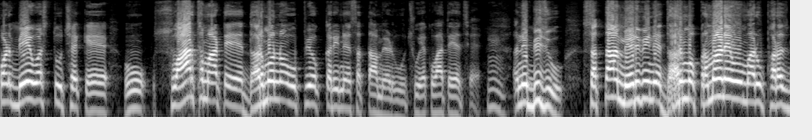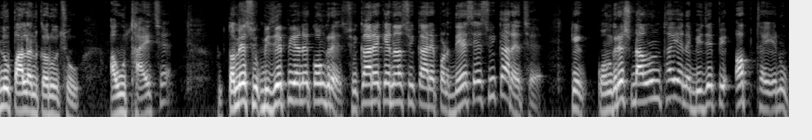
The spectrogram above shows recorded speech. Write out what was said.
પણ બે વસ્તુ છે કે હું સ્વાર્થ માટે ધર્મનો ઉપયોગ કરીને સત્તા મેળવું છું. એક વાત એ છે. અને બીજું સત્તા મેળવીને ધર્મ પ્રમાણે હું મારું ફરજનું પાલન કરું છું. આવું થાય છે. તમે બીજેપી અને કોંગ્રેસ સ્વીકારે કે ન સ્વીકારે પણ દેશ એ સ્વીકારે છે કે કોંગ્રેસ ડાઉન થઈ અને બીજેપી અપ થઈ એનું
